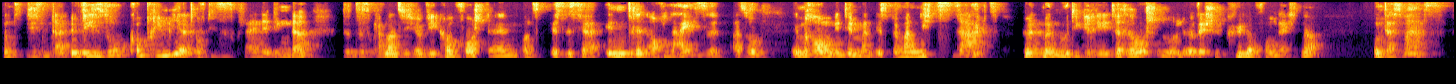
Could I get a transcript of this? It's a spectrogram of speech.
Und die sind dann irgendwie so komprimiert auf dieses kleine Ding da, das, kann man sich irgendwie kaum vorstellen. Und es ist ja innen drin auch leise, also im Raum, in dem man ist. Wenn man nichts sagt, hört man nur die Geräte rauschen und irgendwelche Kühler vom Rechner. Und das war's.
